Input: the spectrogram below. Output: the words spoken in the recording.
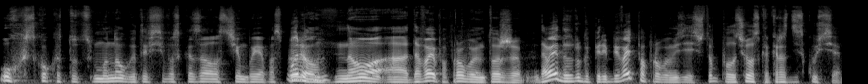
Ух, сколько тут много ты всего сказала, с чем бы я поспорил. Uh-huh. Но а, давай попробуем тоже. Давай друг друга перебивать попробуем здесь, чтобы получилась как раз дискуссия.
